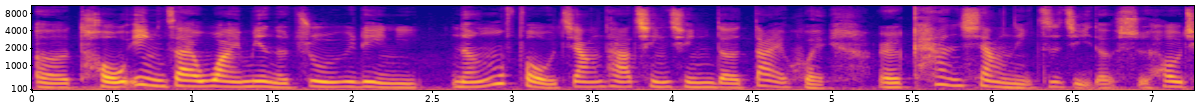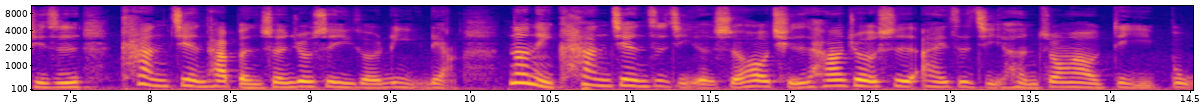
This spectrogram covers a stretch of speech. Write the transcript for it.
呃投影在外面的注意力，你能否将它轻轻的带回，而看向你自己的时候，其实看见它本身就是一个力量。那你看见自己的时候，其实它就是爱自己很重要的第一步。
